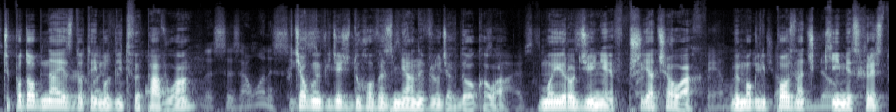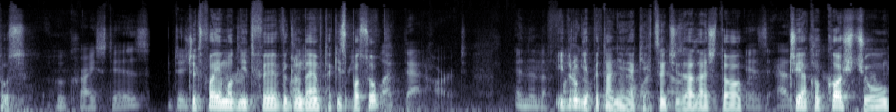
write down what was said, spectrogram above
Czy podobna jest do tej modlitwy Pawła? Chciałbym widzieć duchowe zmiany w ludziach dookoła, w mojej rodzinie, w przyjaciołach, by mogli poznać, kim jest Chrystus. Czy Twoje modlitwy wyglądają w taki sposób? I drugie pytanie, jakie chcę Ci zadać, to czy jako Kościół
